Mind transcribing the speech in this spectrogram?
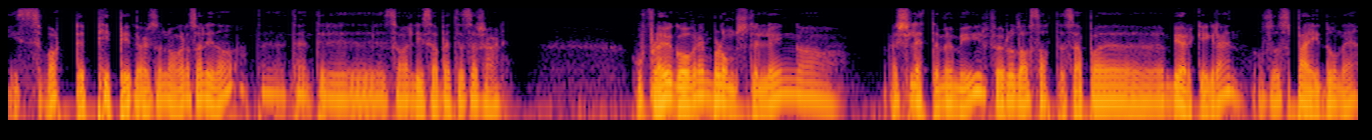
I svarte pippi, hva er det som lager disse lydene? sa Elisabeth til seg sjæl. Hun flaug over en blomsterlyng og ei slette med myr, før hun da satte seg på en eh, bjørkegrein, og så speide hun ned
